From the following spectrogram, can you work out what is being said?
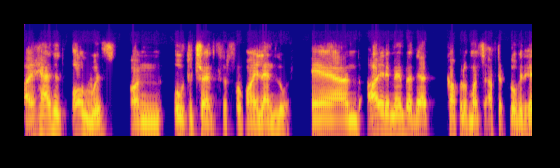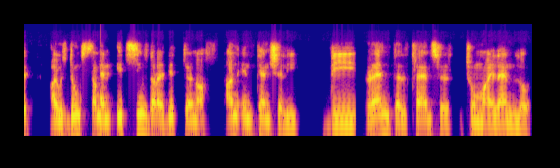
I had it always on auto transfer for my landlord. And I remember that a couple of months after COVID hit, I was doing something, and it seems that I did turn off unintentionally the rental transfer to my landlord.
